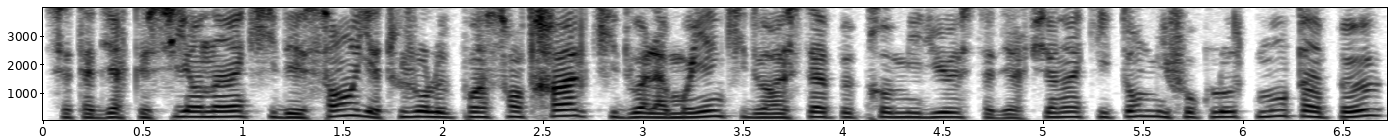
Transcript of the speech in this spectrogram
c'est-à-dire que s'il y en a un qui descend, il y a toujours le point central qui doit, la moyenne qui doit rester à peu près au milieu. C'est-à-dire que s'il y en a un qui tombe, il faut que l'autre monte un peu,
